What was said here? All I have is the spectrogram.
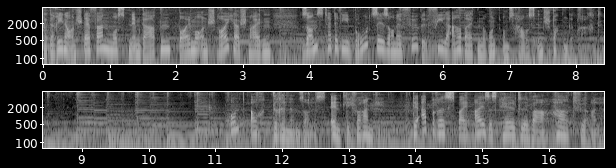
Katharina und Stefan mussten im Garten Bäume und Sträucher schneiden, sonst hätte die Brutsaison der Vögel viele Arbeiten rund ums Haus ins Stocken gebracht. Und auch drinnen soll es endlich vorangehen. Der Abriss bei Eiseskälte war hart für alle.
